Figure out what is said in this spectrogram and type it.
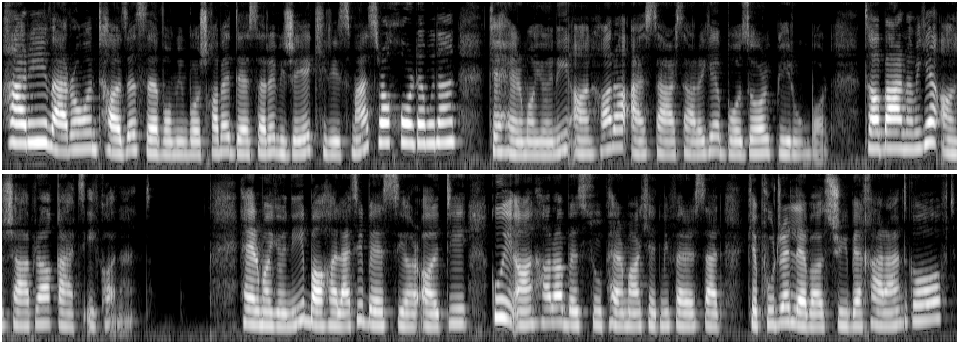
هری و رون تازه سومین بشقاب دسر ویژه کریسمس را خورده بودند که هرمایونی آنها را از سرسرای بزرگ بیرون برد تا برنامه آن شب را قطعی کنند. هرمایونی با حالتی بسیار عادی گویی آنها را به سوپرمارکت میفرستد که پودر لباسشویی بخرند گفت.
